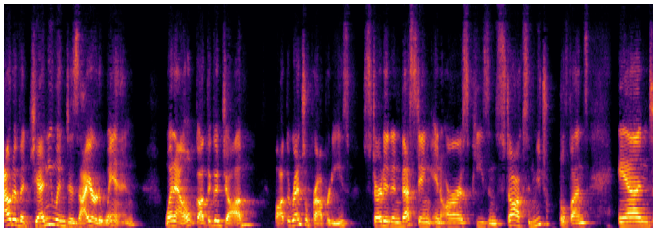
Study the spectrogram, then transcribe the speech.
out of a genuine desire to win, went out, got the good job, bought the rental properties, started investing in RSPs and stocks and mutual funds. And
